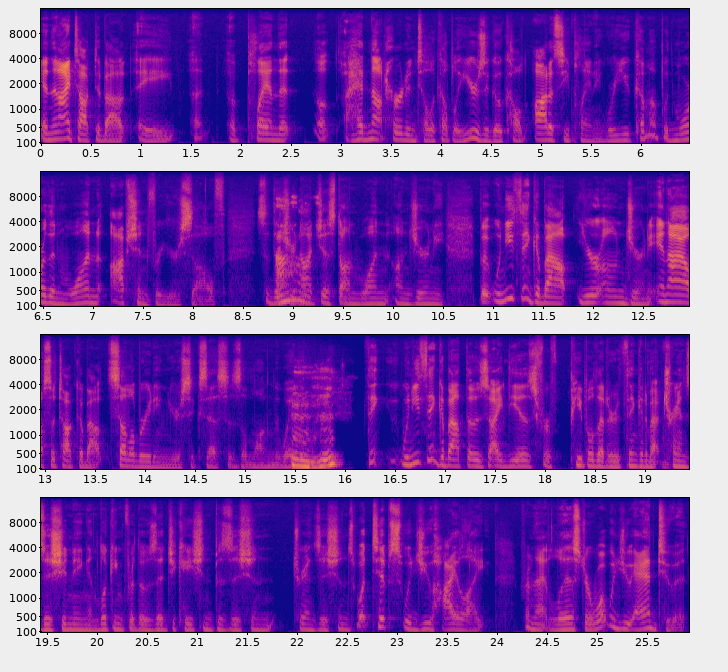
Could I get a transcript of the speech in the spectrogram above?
And then I talked about a, a, a plan that I had not heard until a couple of years ago called Odyssey planning, where you come up with more than one option for yourself so that oh. you're not just on one on journey. But when you think about your own journey, and I also talk about celebrating your successes along the way. Mm-hmm. Think, when you think about those ideas for people that are thinking about transitioning and looking for those education position transitions, what tips would you highlight from that list or what would you add to it?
